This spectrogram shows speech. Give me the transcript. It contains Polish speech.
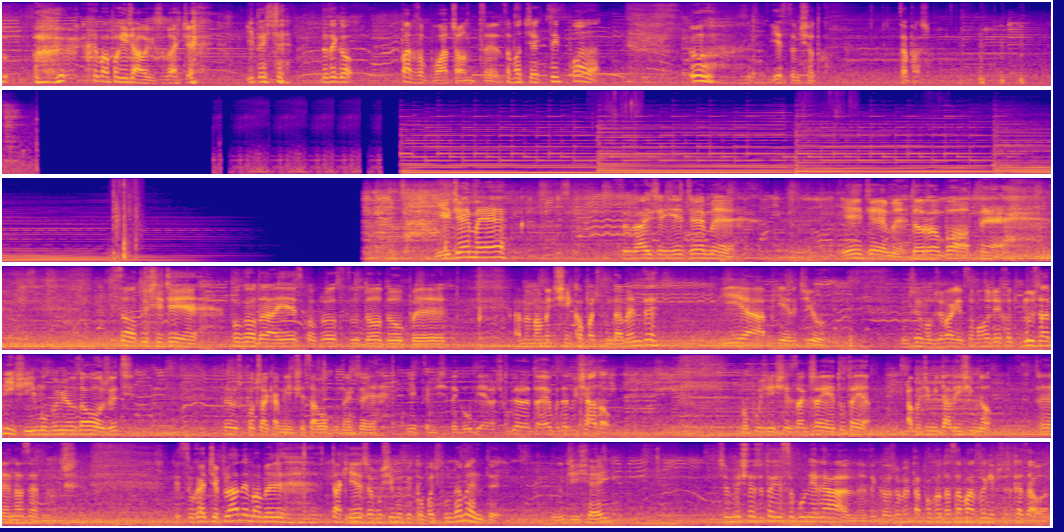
Chyba poniedziałek, słuchajcie. I to jeszcze do tego bardzo płaczący. Zobaczcie jak tutaj pada. Uff, jestem w środku. Zapraszam. Jedziemy! Słuchajcie, jedziemy! Jedziemy do roboty! Co tu się dzieje? Pogoda jest po prostu do dupy. A my mamy dzisiaj kopać fundamenty? Ja pierdziu. Włączyłem ogrzewanie w samochodzie, choć bluza wisi i mógłbym ją założyć. To już poczekam, niech się samochód nagrzeje. Nie chce mi się tego ubierać. Ubiorę to jak będę wysiadał bo później się zagrzeje tutaj, a- będzie mi dalej zimno e, na zewnątrz. Słuchajcie, plany mamy takie, że musimy wykopać fundamenty dzisiaj. Czy myślę, że to jest ogólnie realne, tylko żeby ta pogoda za bardzo nie przeszkadzała.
